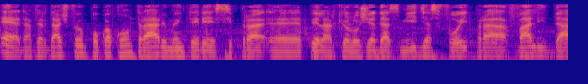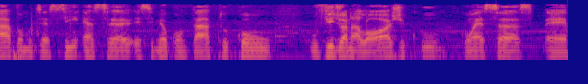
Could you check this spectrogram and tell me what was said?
É, na verdade foi um pouco ao contrário. Meu interesse pra, é, pela arqueologia das mídias foi para validar, vamos dizer assim, essa, esse meu contato com o vídeo analógico, com essas é,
